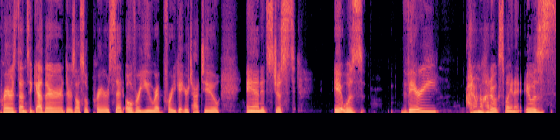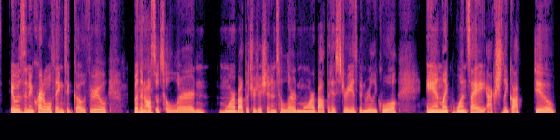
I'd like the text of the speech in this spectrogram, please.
prayers done together there's also prayers said over you right before you get your tattoo. And it's just it was very i don't know how to explain it. It was it was an incredible thing to go through but then Mhm. also to learn more about the tradition and to learn more about the history has been really cool. And like once i actually got to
